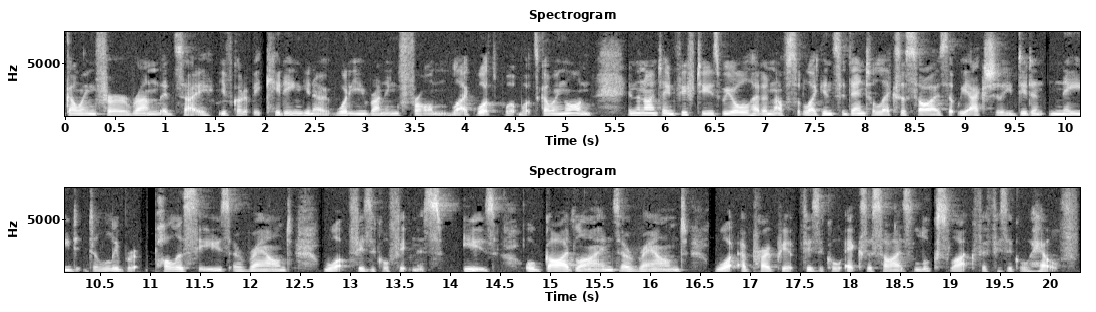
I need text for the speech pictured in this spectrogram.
going for a run, they'd say, "You've got to be kidding! You know, what are you running from? Like, what's what, what's going on?" In the 1950s, we all had enough sort of like incidental exercise that we actually didn't need deliberate policies around what physical fitness is or guidelines around what appropriate physical exercise looks like for physical health.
